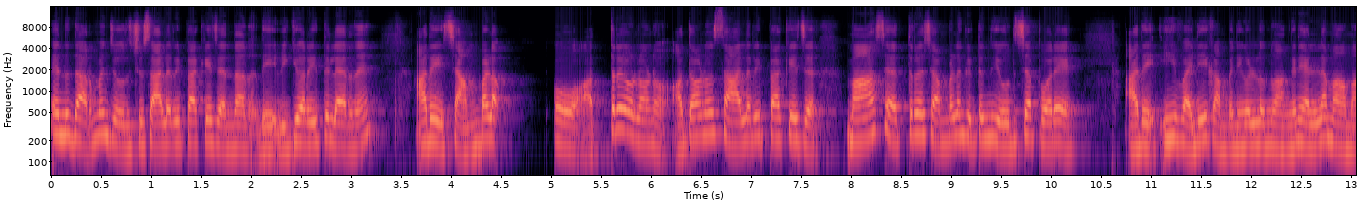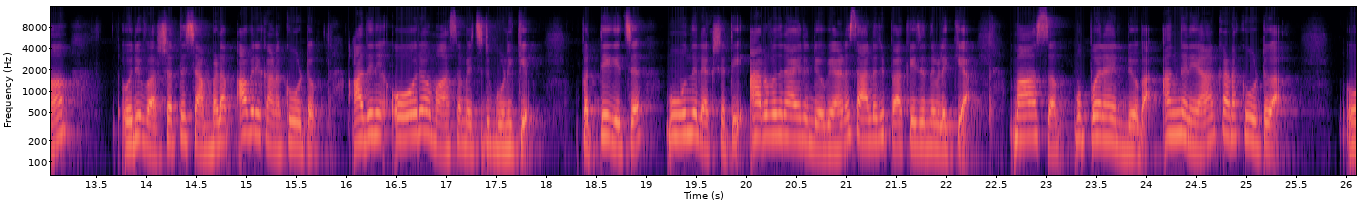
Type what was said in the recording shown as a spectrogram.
എന്ന് ധർമ്മം ചോദിച്ചു. സാലറി പാക്കേജ് എന്താന്ന്? ദേവിക്കും അറിയത്തില്ലായിരുന്നേ. അതെ ശമ്പളം. ഓ അത്രയുള്ളണോ അതാണോ സാലറി പാക്കേജ് മാസം എത്ര ശമ്പളം കിട്ടുമെന്ന് ചോദിച്ചാൽ പോരെ. അതെ ഈ വലിയ കമ്പനികളിലൊന്നും അങ്ങനെയല്ല മാമ. ഒരു വർഷത്തെ ശമ്പളം അവർ കണക്ക് കൂട്ടും. അതിന് ഓരോ മാസം വെച്ചിട്ട് ഗുണിക്കും. പ്രത്യേകിച്ച് മൂന്ന് ലക്ഷത്തി അറുപതിനായിരം രൂപയാണ് സാലറി പാക്കേജ് എന്ന് വിളിക്കുക. മാസം മുപ്പതിനായിരം രൂപ. അങ്ങനെയാണ് കണക്ക് കൂട്ടുക. ഓ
